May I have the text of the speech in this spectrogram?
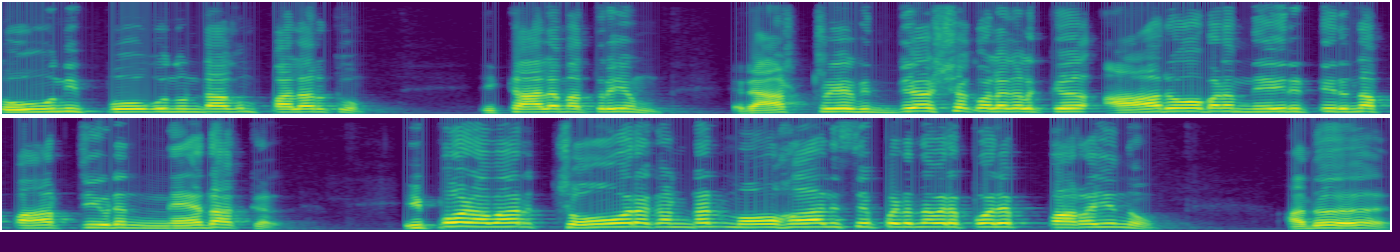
തോന്നിപ്പോകുന്നുണ്ടാകും പലർക്കും. ഇക്കാലം അത്രയും രാഷ്ട്രീയ വിദ്വേഷ കൊലകൾക്ക് ആരോപണം നേരിട്ടിരുന്ന പാർട്ടിയുടെ നേതാക്കൾ ഇപ്പോൾ അവർ ചോര കണ്ടൻ മോഹാലിസ്യപ്പെടുന്നവരെ പോലെ പറയുന്നു. അത്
